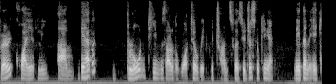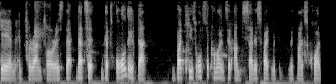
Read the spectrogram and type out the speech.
very quietly. Um, they haven't blown teams out of the water with, with transfers. You're just looking at Nathan Ake and, and Ferran Torres. That that's it. That's all they've done. But he's also come out and said, I'm satisfied with, with my squad.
